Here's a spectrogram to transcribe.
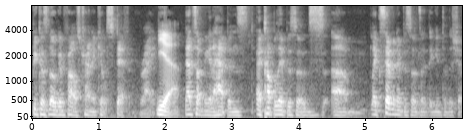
because Logan Fell's trying to kill Stefan, right? Yeah. That's something that happens a couple episodes, um, like seven episodes, I think, into the show.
